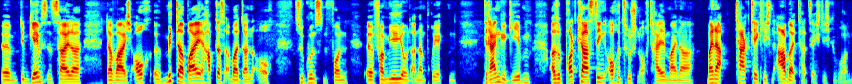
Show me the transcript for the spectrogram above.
ähm, dem Games Insider. Da war ich auch äh, mit dabei, habe das aber dann auch zugunsten von äh, Familie und anderen Projekten drangegeben. Also Podcasting auch inzwischen auch Teil meiner, meiner tagtäglichen Arbeit tatsächlich geworden.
